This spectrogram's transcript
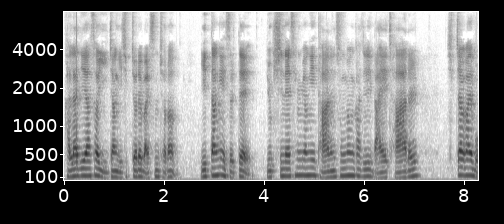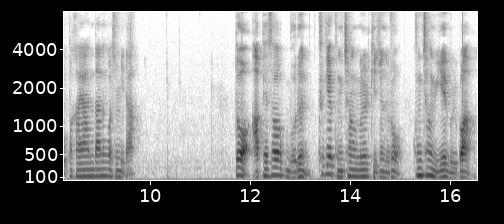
갈라디아서 2장 20절의 말씀처럼 이 땅에 있을 때 육신의 생명이 다하는 순간까지 나의 자아를 십자가에 못 박아야 한다는 것입니다. 또 앞에서 물은 크게 궁창을 기준으로 궁창 위의 물과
